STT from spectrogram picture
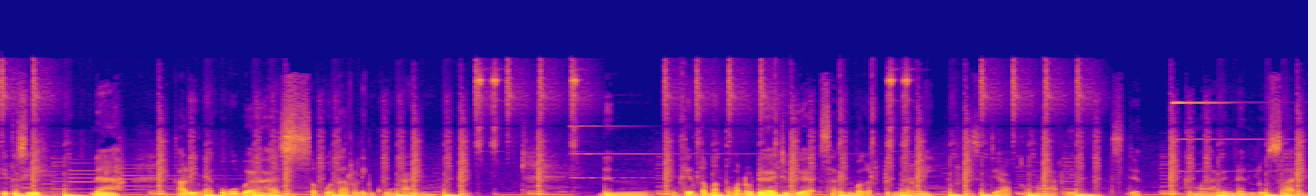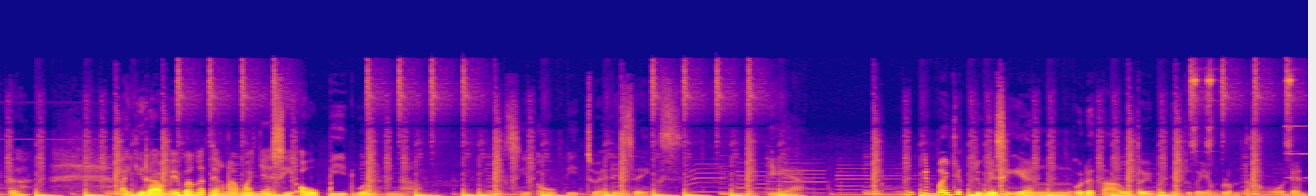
Gitu sih. Nah kali ini aku mau bahas seputar lingkungan. Dan mungkin teman-teman udah juga sering banget denger nih sejak kemarin sejak kemarin dan lusa itu lagi rame banget yang namanya COP26 COP26 iya. Mungkin banyak juga sih yang udah tahu tapi banyak juga yang belum tahu. Dan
